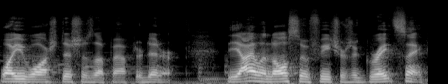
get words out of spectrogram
while you wash dishes up after dinner. The island also features a great sink.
